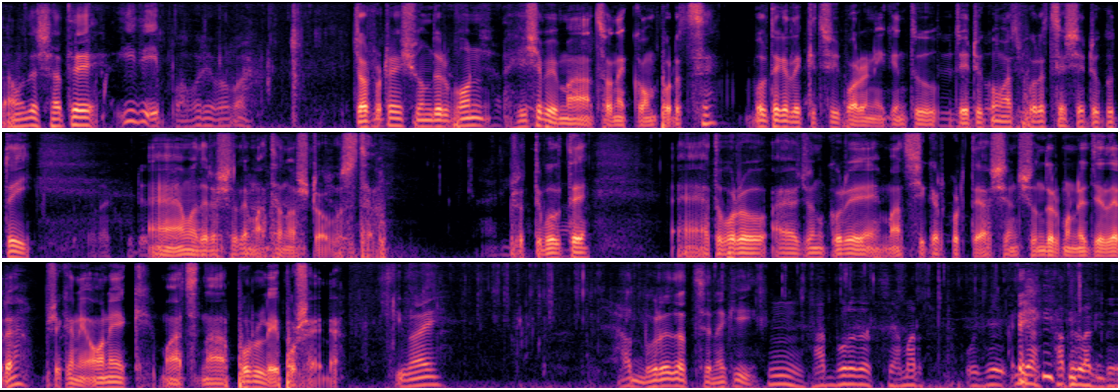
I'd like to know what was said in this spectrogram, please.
তো আমাদের সাথে ইরে বাবারে বাবা চটপটায় সুন্দরবন হিসেবে মাছ অনেক কম পড়েছে। বলতে গেলে কিছুই পড়েনি কিন্তু যেটুকু মাছ পড়েছে সেটুকুতেই আমাদের আসলে মাথা নষ্ট অবস্থা। সত্যি বলতে এত বড় আয়োজন করে মাছ শিকার করতে আসেন সুন্দরবনের জেলেরা সেখানে অনেক মাছ না পড়লে পোষায় না। কি ভাই? হাত ভরে যাচ্ছে নাকি? হুম হাত ভরে যাচ্ছে। আমার ওই যে সাথে লাগবে।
